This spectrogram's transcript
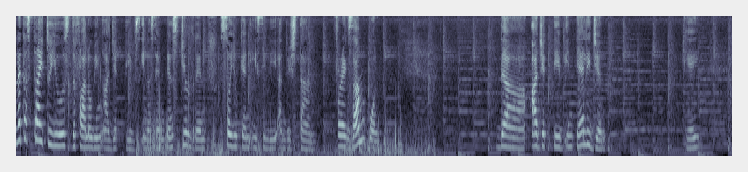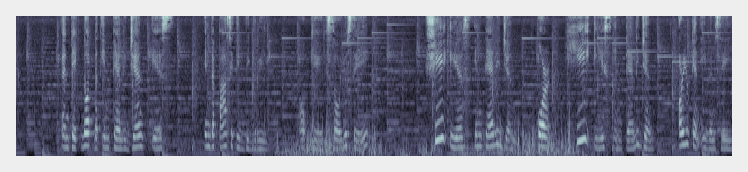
Let us try to use the following adjectives in a sentence, children, so you can easily understand. For example, the adjective intelligent. Okay? And take note that intelligent is in the positive degree. Okay, so you say, she is intelligent or he is intelligent. Or you can even say,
